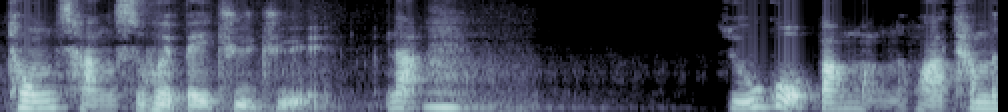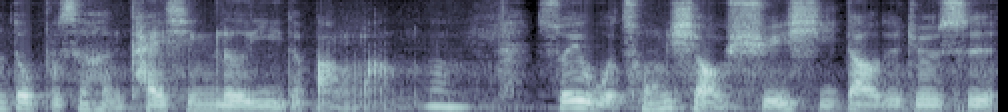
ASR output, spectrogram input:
通常是会被拒绝。那如果帮忙的话，他们都不是很开心乐意的帮忙。嗯，所以我从小学习到的就是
